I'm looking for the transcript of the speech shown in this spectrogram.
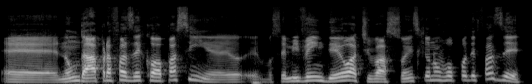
é, não dá para fazer Copa assim. É, eu, você me vendeu ativações que eu não vou poder fazer.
